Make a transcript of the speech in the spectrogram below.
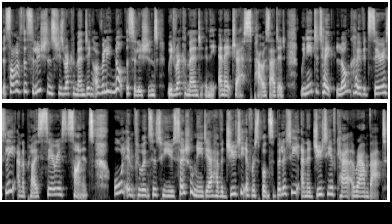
but some of the solutions she's recommending are really not the solutions we'd recommend in the NHS, Powis added. We need to take long COVID seriously and apply serious science. All influencers who use social media have a duty of responsibility and a duty of care around that.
